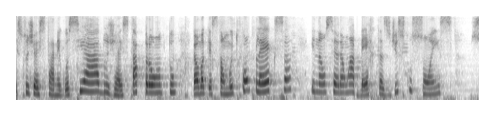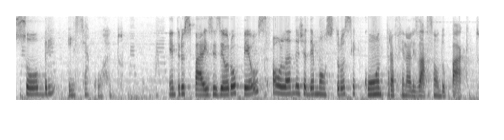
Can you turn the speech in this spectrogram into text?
Isto já está negociado, já está pronto, é uma questão muito complexa e não serão abertas discussões sobre esse acordo. Entre os países europeus, a Holanda já demonstrou ser contra a finalização do pacto.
